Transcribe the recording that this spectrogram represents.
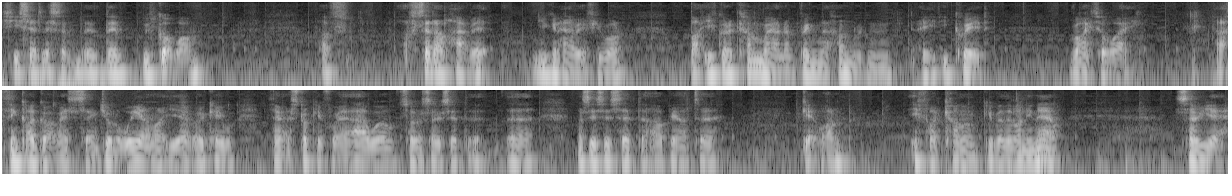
she said, "Listen, they, we've got one. I've I've said I'll have it. You can have it if you want." But you've got to come round and bring the 180 quid right away. And I think I got a message saying, Do you want a Wii? And I'm like, Yeah, okay, well, they're out of stock everywhere. Ah, well, so and so said that, uh, my sister said that I'll be able to get one if I come and give her the money now. So, yeah,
